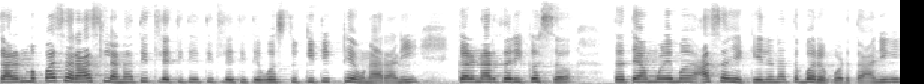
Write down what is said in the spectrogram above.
कारण मग पसारा असला ना तिथल्या तिथे तिथल्या तिथे वस्तू किती ठेवणार आणि करणार तरी कसं? तर त्यामुळे मग असं हे केलं ना तर बरं पडतं. आणि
